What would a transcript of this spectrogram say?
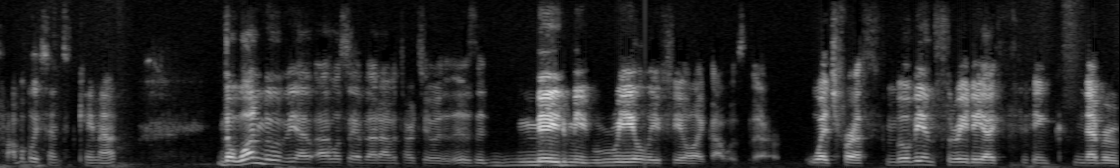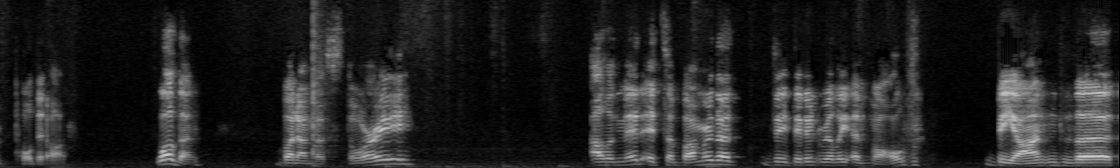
probably since it came out. The one movie I, I will say about Avatar 2 is, is it made me really feel like I was there, which for a movie in 3D, I think never pulled it off. Well done. But on the story, I'll admit it's a bummer that they didn't really evolve beyond the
